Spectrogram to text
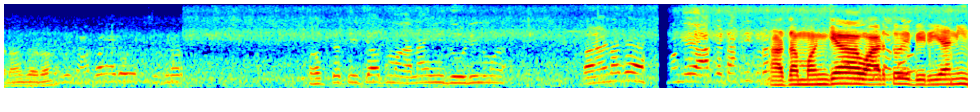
काढा जरा. फक्त तिच्यात माना ही जोडीन मग आता मंग्या वाढतोय बिर्याणी.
